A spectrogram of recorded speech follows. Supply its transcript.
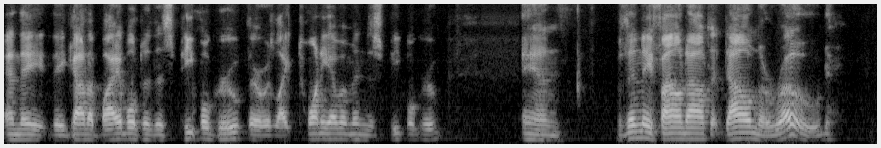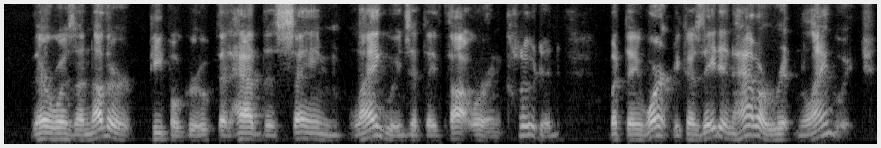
and they they got a bible to this people group. There was like 20 of them in this people group. And then they found out that down the road there was another people group that had the same language that they thought were included but they weren't because they didn't have a written language.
